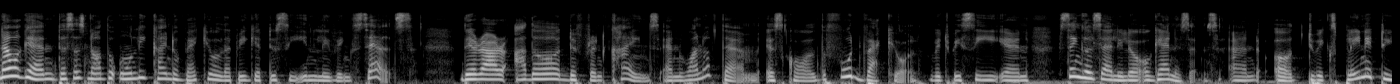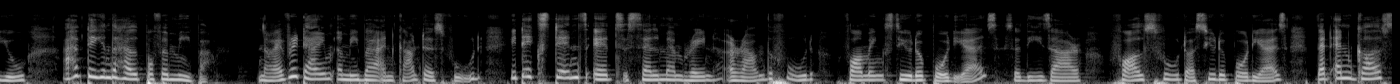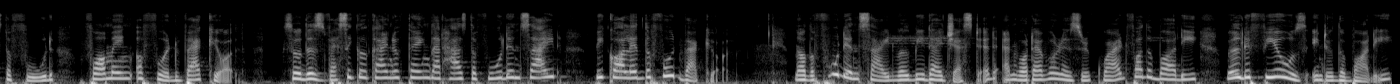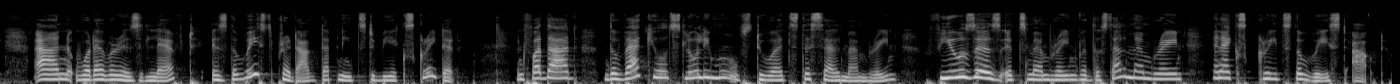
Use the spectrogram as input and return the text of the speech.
Now again, this is not the only kind of vacuole that we get to see in living cells. There are other different kinds and one of them is called the food vacuole which we see in single cellular organisms and uh, to explain it to you, I have taken the help of amoeba. Now every time amoeba encounters food, it extends its cell membrane around the food forming pseudopodias. So these are false food or pseudopodias that engulfs the food forming a food vacuole. So this vesicle kind of thing that has the food inside, we call it the food vacuole. Now the food inside will be digested and whatever is required for the body will diffuse into the body and whatever is left is the waste product that needs to be excreted. And for that, the vacuole slowly moves towards the cell membrane, fuses its membrane with the cell membrane, and excretes the waste out.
